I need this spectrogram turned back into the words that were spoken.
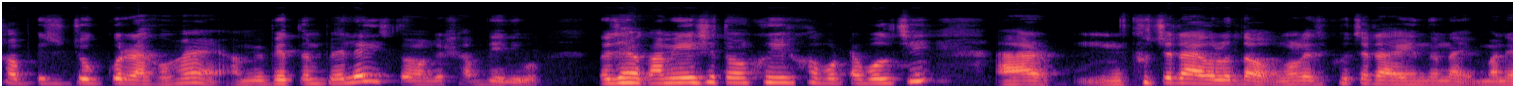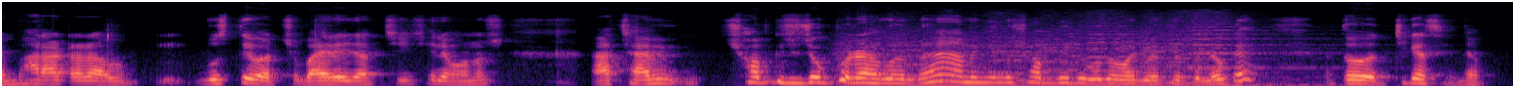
সবকিছু যোগ করে রাখো হ্যাঁ? আমি বেতন পেলেই তোমাকে সব দিয়ে দিবো। তো যাই হোক, আমি এসে তোমার খুশির খবরটা বলছি। আর খুচরা টাকাগুলো দাও। আমার কাছে খুচরা টাকা কিন্তু নাই। মানে ভাড়া টাড়া বুঝতে পারছ? বাইরে যাচ্ছি, ছেলে মানুষ। আচ্ছা আমি সবকিছু যোগ করে রাখব হ্যাঁ? আমি কিন্তু সব দিয়ে দেবো তোমাকে বেতন পেলে, ওকে? তো ঠিক আছে, যাও।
